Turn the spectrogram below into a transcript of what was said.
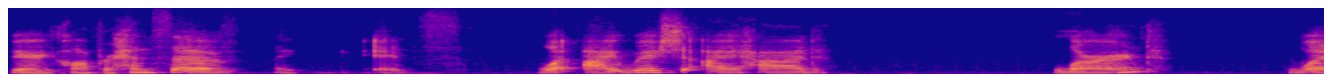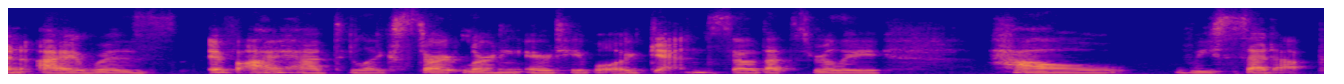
very comprehensive. Like it's what I wish I had learned when I was if I had to like start learning Airtable again. So that's really how we set up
